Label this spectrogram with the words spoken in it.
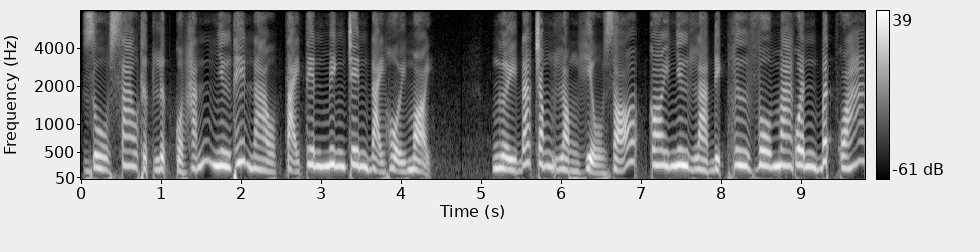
Dù sao thực lực của hắn như thế nào, tại tiên minh trên đại hội mọi. Người đã trong lòng hiểu rõ, coi như là địch hư vô ma quân bất quá.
